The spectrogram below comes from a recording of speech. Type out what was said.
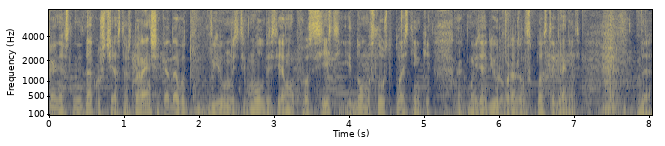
конечно, не так уж часто, что раньше, когда вот в юности, в молодости я мог просто сесть и дома слушать пластинки, как мой дядя Юра выражался, пласты гонять. Да.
